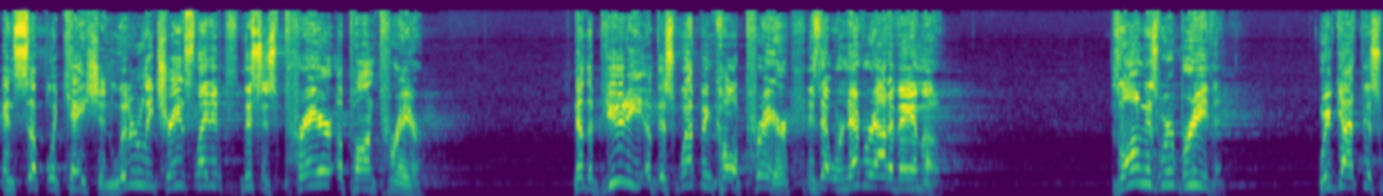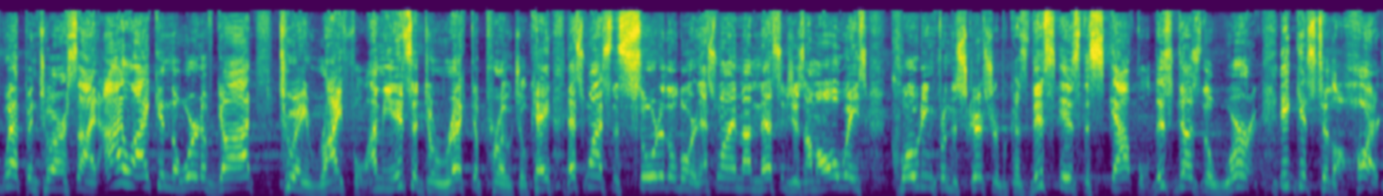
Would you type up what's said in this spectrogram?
and supplication. Literally translated, this is prayer upon prayer. Now the beauty of this weapon called prayer is that we're never out of ammo. As long as we're breathing, We've got this weapon to our side. I liken the Word of God to a rifle. I mean, it's a direct approach, okay? That's why it's the sword of the Lord. That's why in my messages I'm always quoting from the scripture because this is the scalpel. This does the work, it gets to the heart,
